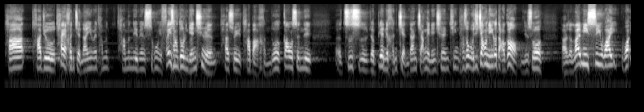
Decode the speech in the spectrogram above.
他他就他也很简单，因为他们他们那边施工有非常多的年轻人，他所以他把很多高深的呃知识就变得很简单，讲给年轻人听。他说：“我就教你一个祷告，你就说啊，Let me see why what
